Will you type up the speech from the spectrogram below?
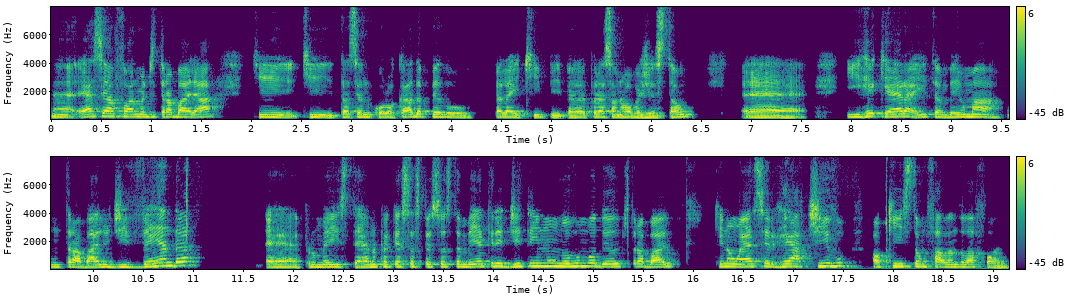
É, essa é a forma de trabalhar que está sendo colocada pelo, pela equipe, por essa nova gestão, é, e requer aí também uma, um trabalho de venda é, para o meio externo, para que essas pessoas também acreditem num novo modelo de trabalho que não é ser reativo ao que estão falando lá fora,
